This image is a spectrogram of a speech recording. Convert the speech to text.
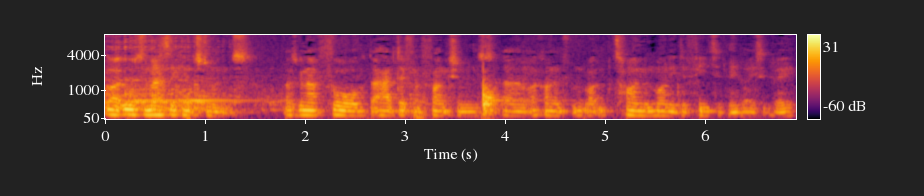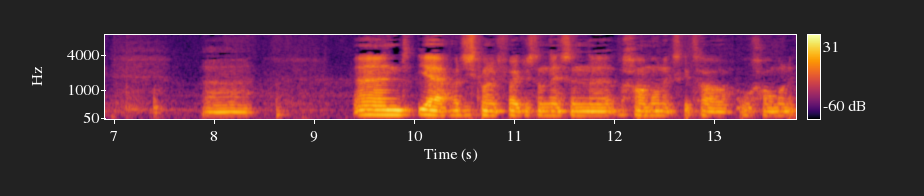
like automatic instruments. I was going to have four that had different functions. Um, I kind of like time and money defeated me basically. Uh, and yeah, I just kind of focused on this and the, the harmonics guitar or harmonic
